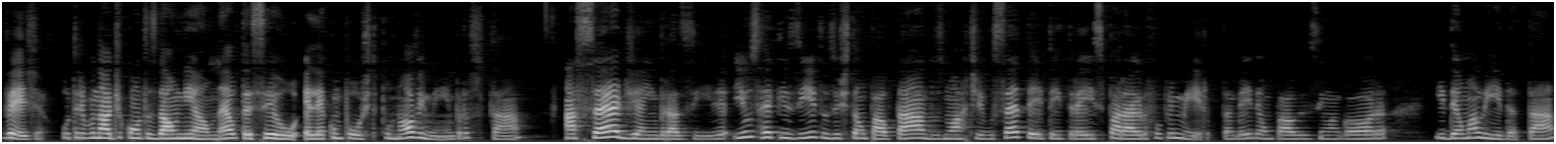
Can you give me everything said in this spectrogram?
Veja, o Tribunal de Contas da União, né, o TCU, ele é composto por nove membros, tá? A sede é em Brasília e os requisitos estão pautados no artigo 73, parágrafo 1 Também dê um pausezinho agora e dê uma lida, tá?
